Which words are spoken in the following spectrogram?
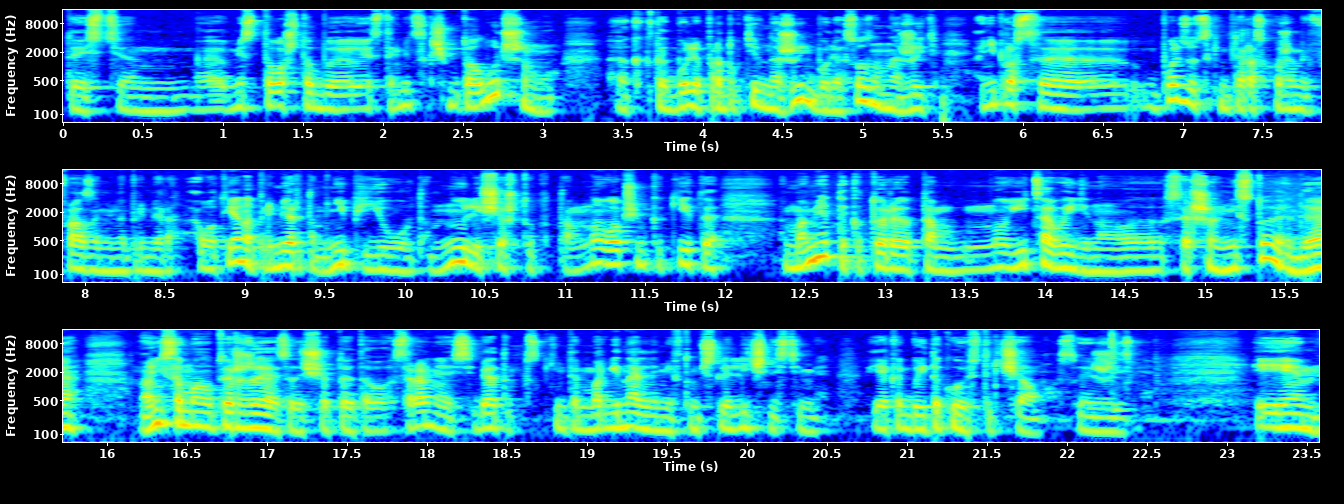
То есть эм, вместо того, чтобы стремиться к чему-то лучшему, э, как-то более продуктивно жить, более осознанно жить, они просто э, пользуются какими-то расхожими фразами, например. А вот я, например, там не пью, там, ну или еще что-то там. Ну, в общем, какие-то моменты, которые там, ну, яйца выеденного совершенно не стоят, да, но они самоутверждаются за счет этого, сравнивая себя там, с какими-то маргинальными, в том числе, личностями. Я как бы и такое встречал в своей жизни. И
